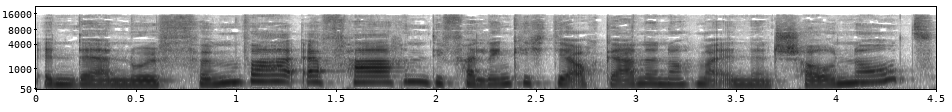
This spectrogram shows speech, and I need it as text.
in der 05er erfahren. Die verlinke ich dir auch gerne nochmal in den Show Notes.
